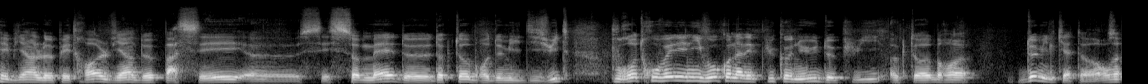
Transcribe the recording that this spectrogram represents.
eh bien, le pétrole vient de passer euh, ses sommets d'octobre 2018 pour retrouver les niveaux qu'on n'avait plus connus depuis octobre 2014.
